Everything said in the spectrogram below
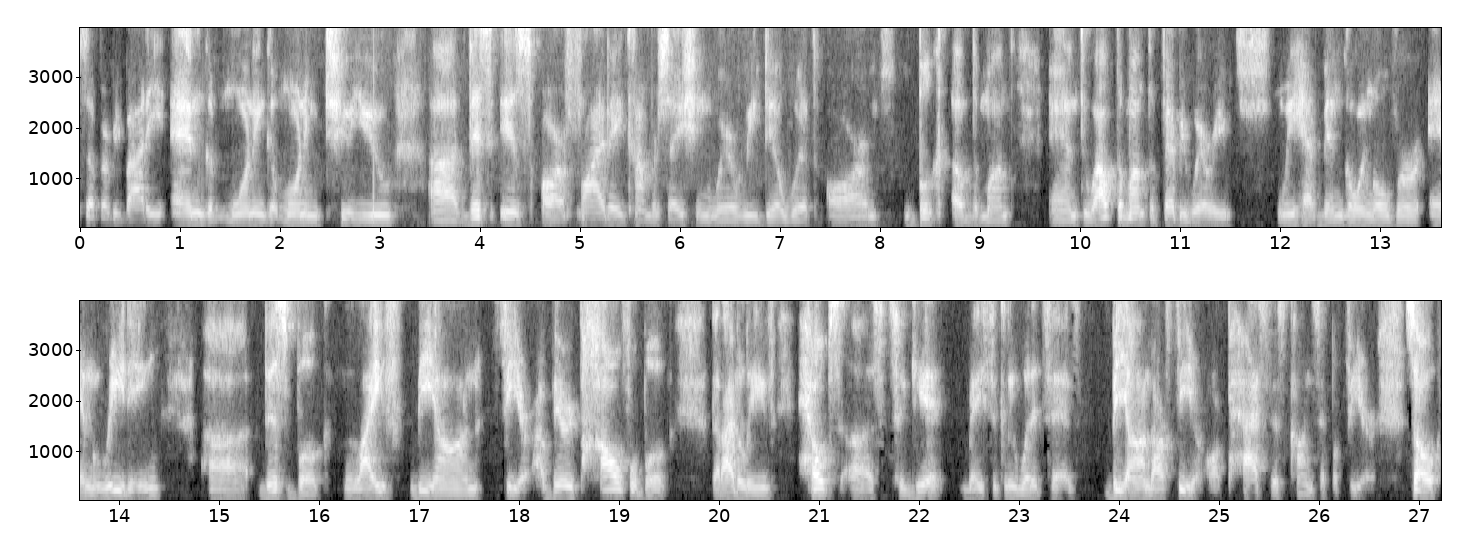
what's up, everybody? And good morning. Good morning to you. Uh, this is our Friday conversation where we deal with our book of the month. And throughout the month of February, we have been going over and reading uh, this book, Life Beyond Fear, a very powerful book that I believe helps us to get basically what it says beyond our fear or past this concept of fear. So,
